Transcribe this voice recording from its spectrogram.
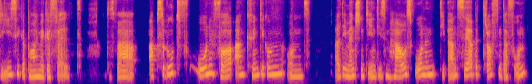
riesige Bäume gefällt. Das war absolut ohne Vorankündigung und all die Menschen, die in diesem Haus wohnen, die waren sehr betroffen davon.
